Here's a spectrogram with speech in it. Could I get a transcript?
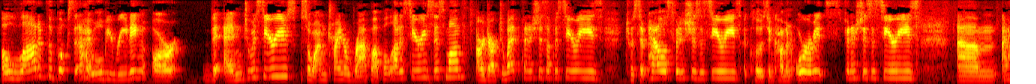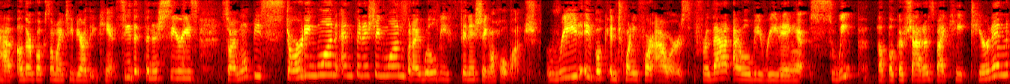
A lot of the books that I will be reading are the end to a series, so I'm trying to wrap up a lot of series this month. Our Dark Duet finishes up a series, Twisted Palace finishes a series, A Closed and Common Orbits finishes a series. Um, I have other books on my TBR that you can't see that finish series, so I won't be starting one and finishing one, but I will be finishing a whole bunch. Read a book in 24 hours. For that, I will be reading Sweep, A Book of Shadows by Cate Tiernan.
